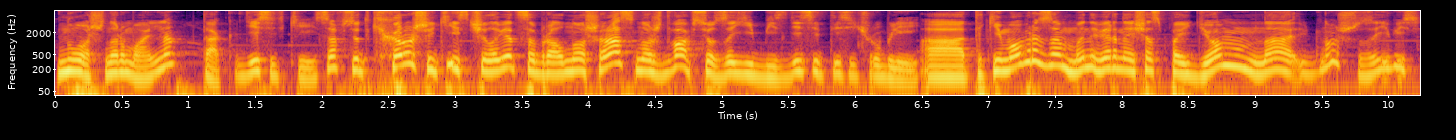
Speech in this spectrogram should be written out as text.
Нож, нормально. Так, 10 кейсов. Все-таки хороший кейс. Человек собрал нож раз, нож два, все, заебись, 10 тысяч рублей. А таким образом, мы, наверное, сейчас пойдем на... Нож, заебись.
